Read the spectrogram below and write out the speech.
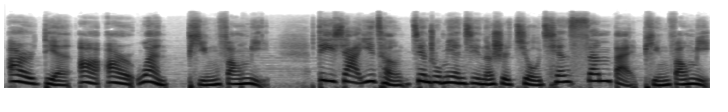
二点二二万平方米。地下一层建筑面积呢是九千三百平方米。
